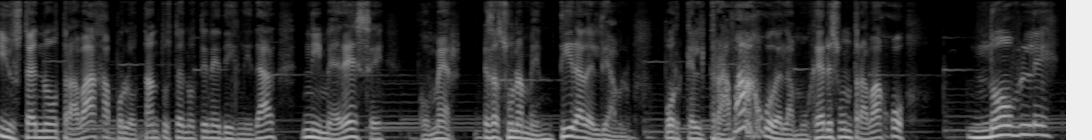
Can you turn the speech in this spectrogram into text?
y usted no trabaja, por lo tanto usted no tiene dignidad ni merece comer. Esa es una mentira del diablo, porque el trabajo de la mujer es un trabajo noble,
